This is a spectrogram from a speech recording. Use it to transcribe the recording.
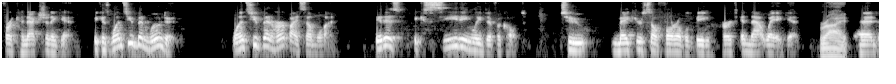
for connection again. Because once you've been wounded, once you've been hurt by someone, it is exceedingly difficult to make yourself vulnerable to being hurt in that way again. Right. And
